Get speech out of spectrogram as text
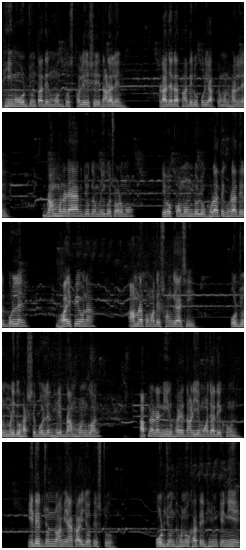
ভীম ও অর্জুন তাদের মধ্যস্থলে এসে দাঁড়ালেন। রাজারা তাদের উপরই আক্রমণ হানলেন। ব্রাহ্মণেরা একযোগে মৃগচর্ম এবং কমণ্ডলু ঘোরাতে ঘোরাতে বললেন, ভয় পেও না, আমরা তোমাদের সঙ্গে আছি। অর্জুন মৃদু হাস্যে বললেন, হে ব্রাহ্মণগণ, আপনারা নির্ভয়ে দাঁড়িয়ে মজা দেখুন। এদের জন্য আমি একাই যথেষ্ট। অর্জুন ধনুক হাতে ভীমকে নিয়ে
